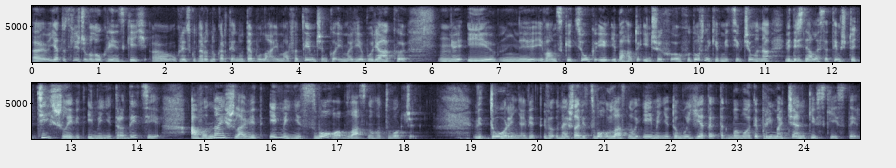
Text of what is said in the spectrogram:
Е, Я досліджувала український, е, українську народну картину, де була і Марфа Тимченко, і Марія Буряк, е, і Іван Скицюк, і, і багато інших художників, митців. Чим вона відрізнялася? Тим, що ті йшли від імені традиції, а вона йшла від імені свого власного творчості від творення, від, вона від свого власного імені, тому є, так, би мовити, приймаченківський стиль.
